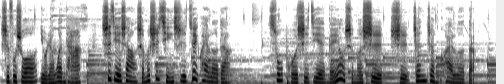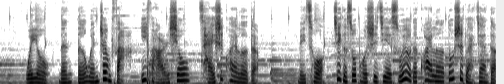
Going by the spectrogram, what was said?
师父说，有人问他，世界上什么事情是最快乐的？娑婆世界没有什么事是真正快乐的，唯有能得闻正法，依法而修，才是快乐的。没错，这个娑婆世界所有的快乐都是短暂的，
